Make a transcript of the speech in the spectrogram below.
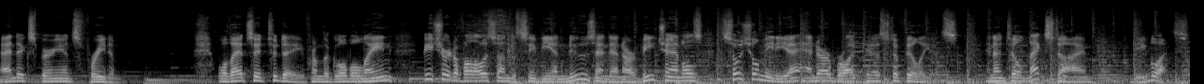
and experience freedom. Well, that's it today from the Global Lane. Be sure to follow us on the CBN News and NRB channels, social media, and our broadcast affiliates. And until next time, be blessed.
